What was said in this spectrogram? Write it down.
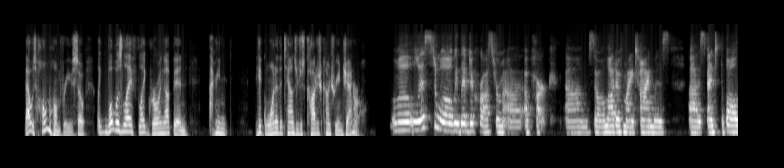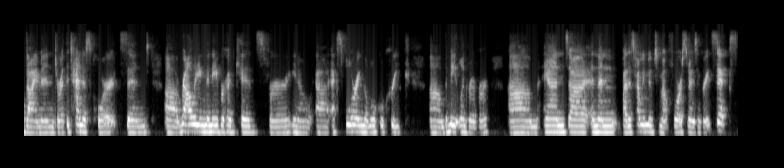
that was home home for you. So, like, what was life like growing up in? I mean, pick one of the towns or just cottage country in general. Well, Listowel, we lived across from a, a park. Um, so a lot of my time was uh, spent at the ball diamond or at the tennis courts and uh, rallying the neighborhood kids for you know uh, exploring the local creek, um, the Maitland River, um, and uh, and then by the time we moved to Mount Forest when I was in grade six.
